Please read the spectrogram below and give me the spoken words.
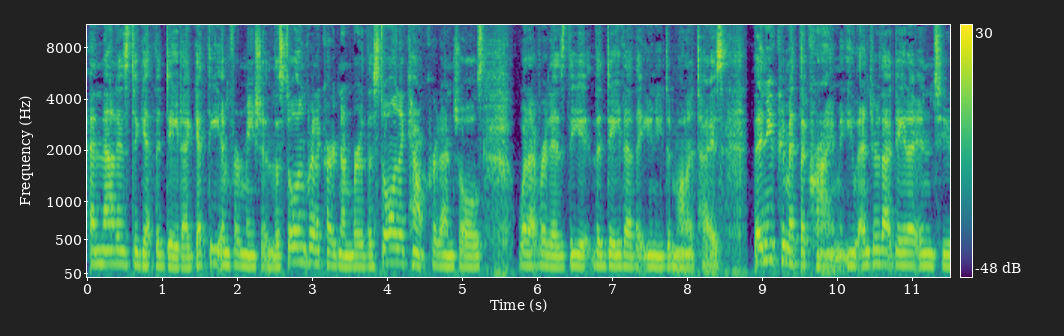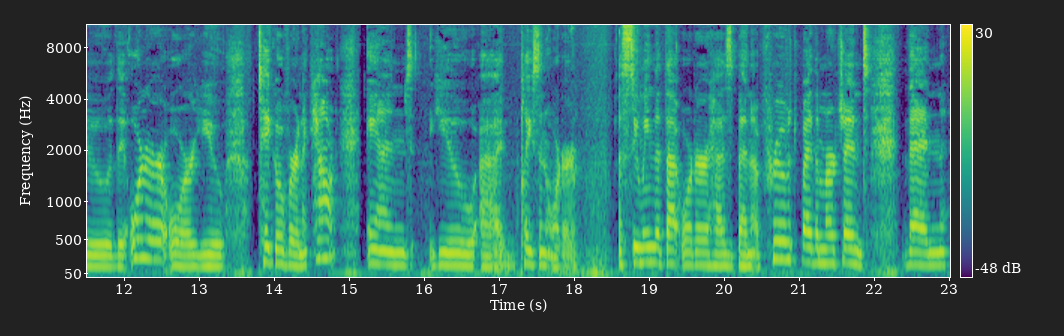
and that is to get the data get the information the stolen credit card number the stolen account credentials whatever it is the the data that you need to monetize. Then you commit the crime. You enter that data into the order or you take over an account and you uh, place an order assuming that that order has been approved by the merchant, then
